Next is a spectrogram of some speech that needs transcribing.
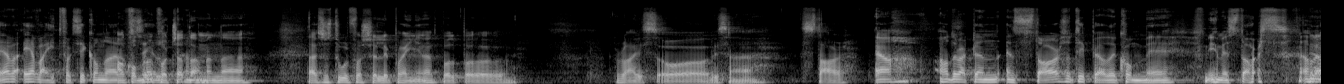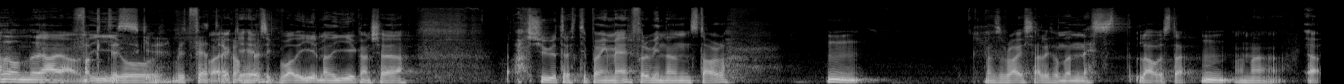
jeg jeg veit faktisk ikke om det er Han kommer nok fortsatt, da, men uh, det er så stor forskjell i poengene både på Rise og disse Star. Ja, Hadde det vært en, en star, så tipper jeg hadde kommet mye mer stars. Ja, men noen, ja, ja, men det gir faktisk jo, blitt Jeg er ikke helt sikker på hva det gir, men det gir kanskje 20-30 poeng mer for å vinne en Star. da. Mm. Mens Rice er liksom den nest laveste. Mm. Men eh, ja,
